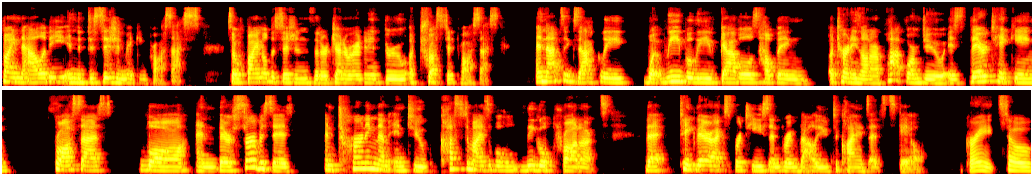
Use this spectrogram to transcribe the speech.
finality in the decision making process. So, final decisions that are generated through a trusted process. And that's exactly what we believe Gavel is helping attorneys on our platform do is they're taking process, law, and their services and turning them into customizable legal products that take their expertise and bring value to clients at scale. Great. So,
